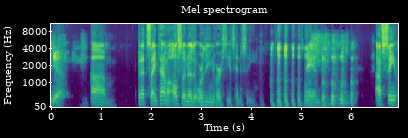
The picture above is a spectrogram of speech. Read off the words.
Yeah. Um, but at the same time, I also know that we're the University of Tennessee, and I've seen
